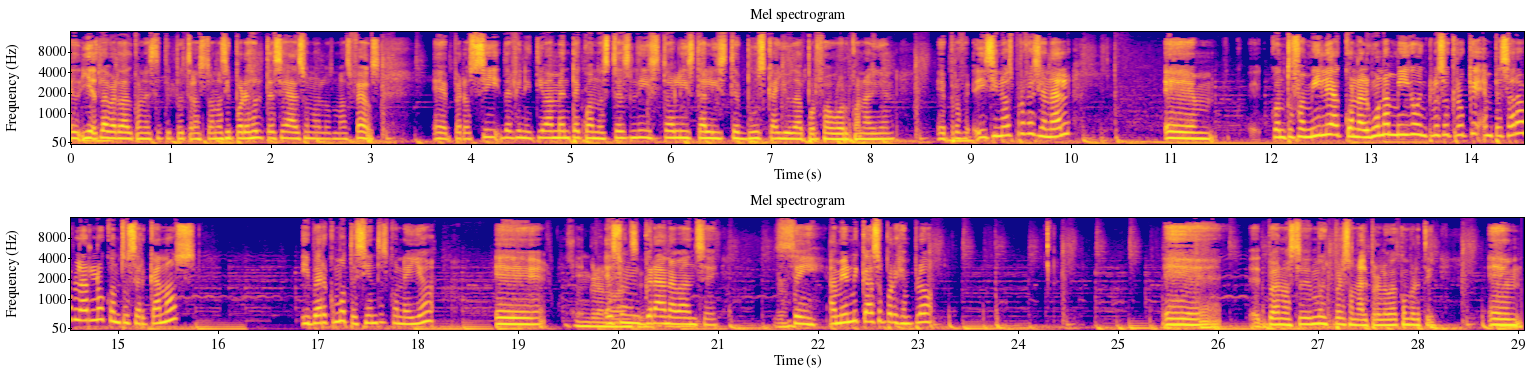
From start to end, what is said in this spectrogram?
Y es la verdad con este tipo de trastornos y por eso el TCA es uno de los más feos. Eh, pero sí, definitivamente cuando estés listo, lista, lista, busca ayuda, por favor, con alguien. eh, y si no es profesional, eh, con tu familia, con algún amigo, incluso creo que empezar a hablarlo con tus cercanos y ver cómo te sientes con ello eh, Es un gran es avance. un gran avance. Claro. Sí, a mí en mi caso, por ejemplo, eh, bueno, esto es muy personal, pero lo voy a convertir. Eh,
